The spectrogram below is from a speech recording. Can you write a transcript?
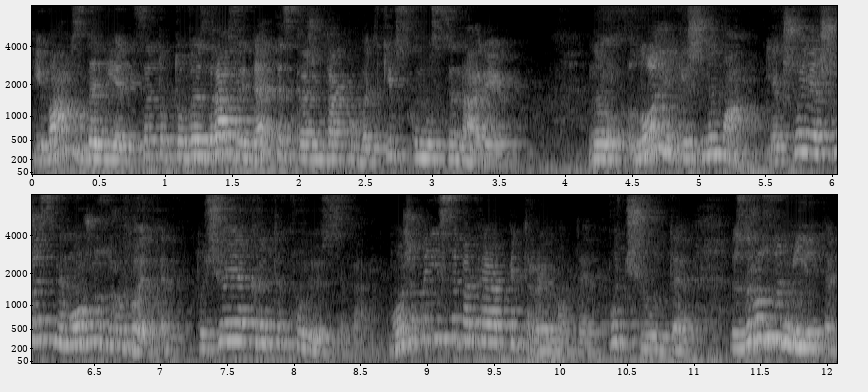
І вам здається, тобто ви зразу йдете, скажімо так, по батьківському сценарію. Ну, логіки ж нема. Якщо я щось не можу зробити, то що я критикую себе? Може мені себе треба підтримати, почути, зрозуміти,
